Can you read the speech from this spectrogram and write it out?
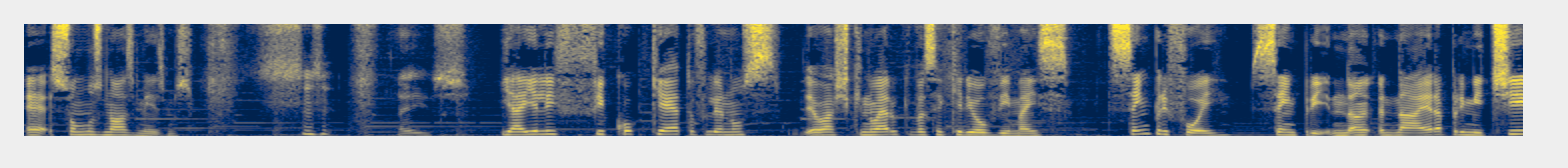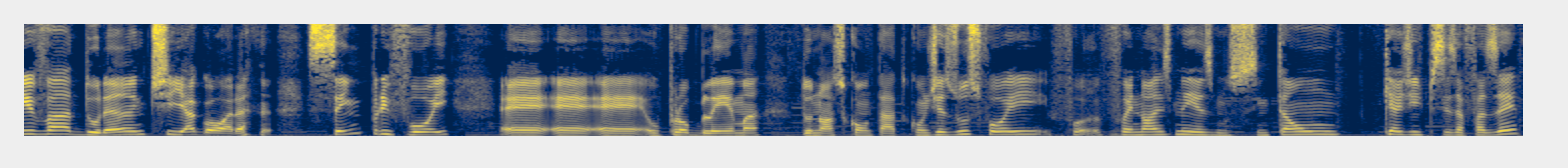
é, somos nós mesmos. é isso. E aí ele ficou quieto. Eu falei: eu, não, eu acho que não era o que você queria ouvir, mas sempre foi, sempre. Na, na, era primitiva, durante e agora. sempre foi é, é, é, o problema do nosso contato com Jesus, foi, foi, foi nós mesmos. Então, que a gente precisa fazer?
